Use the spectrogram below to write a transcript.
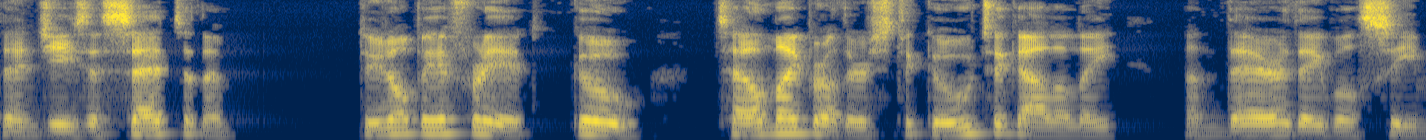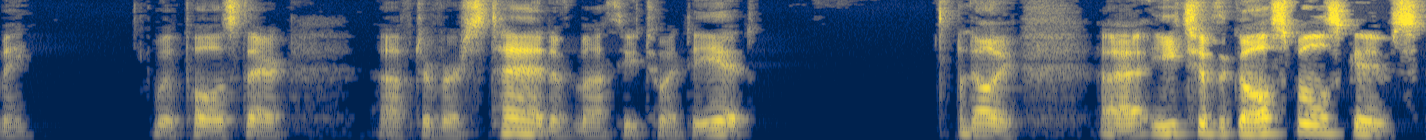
Then Jesus said to them, Do not be afraid. Go, tell my brothers to go to Galilee, and there they will see me. We'll pause there after verse 10 of Matthew 28. Now, uh, each of the Gospels gives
